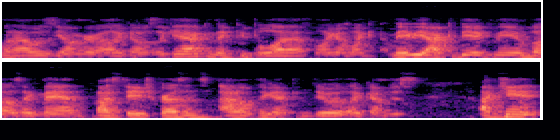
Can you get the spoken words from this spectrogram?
when I was younger, like I was like, yeah, I can make people laugh. Like I'm like maybe I could be a comedian, but I was like, man, my stage presence, I don't think I can do it. Like I'm just, I can't.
